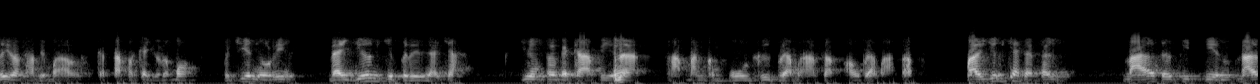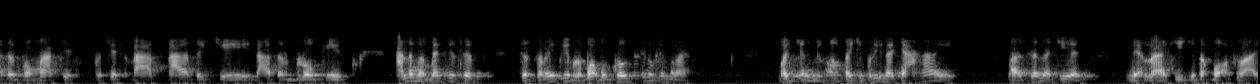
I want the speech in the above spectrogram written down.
រាជរដ្ឋាភិបាលកតបកិច្ចរបស់ប្រជានុរាស្ត្រដែលយើងជាព្រះរាជាយើងត្រូវតែការពារណា ស្ថាប័នកម្ពុជាគឺព្រះមហាក្សត្រអង្គព្រះមហាក្សត្របើយើងចេះតែទៅដើរទៅទីទៀនដើរទៅប្រមាថជាប្រជាស្ដាដើរទៅជេរដើរទៅប្លូគេអានោះមិនមែនជាសិទ្ធិសិទ្ធិសេរីភាពរបស់បុគ្គលទេលោកខ្ញុំណាបើចឹងអស់ទៅជាព្រីណាចាស់ហើយបើសិនជាអ្នកណាជាទៅបកស្រាយ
